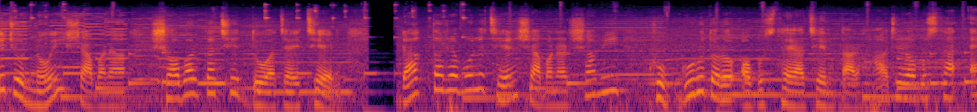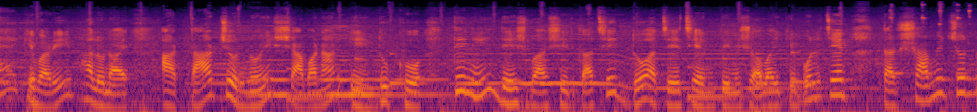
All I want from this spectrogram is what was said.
এজন্যই শাবানা সবার কাছে দোয়া চাইছেন। ডাক্তাররা বলেছেন শাবানার স্বামী খুব গুরুতর অবস্থায় আছেন। তার হার্টের অবস্থা একেবারেই ভালো নয়। আর তার জন্যই শাবানার এই দুঃখ। তিনি দেশবাসীর কাছে দোয়া চেয়েছেন। তিনি সবাইকে বলেছেন তার স্বামীর জন্য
